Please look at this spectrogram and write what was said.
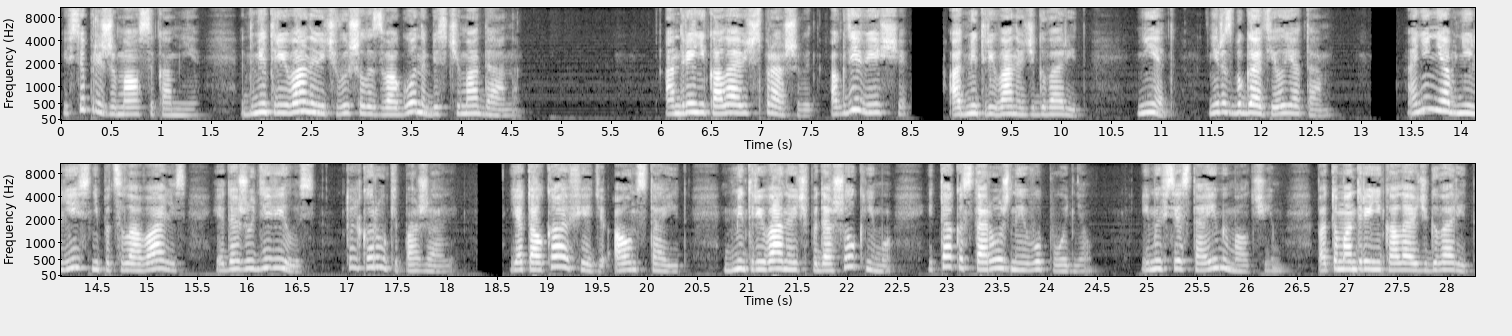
и все прижимался ко мне. Дмитрий Иванович вышел из вагона без чемодана. Андрей Николаевич спрашивает, а где вещи? А Дмитрий Иванович говорит, нет, не разбогател я там. Они не обнялись, не поцеловались, я даже удивилась, только руки пожали. Я толкаю Федю, а он стоит. Дмитрий Иванович подошел к нему и так осторожно его поднял. И мы все стоим и молчим. Потом Андрей Николаевич говорит,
